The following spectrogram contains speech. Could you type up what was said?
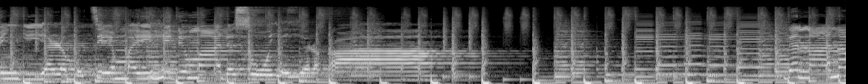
Ƙungiyar mu ce mai hidima da soyayyarka. Da na na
